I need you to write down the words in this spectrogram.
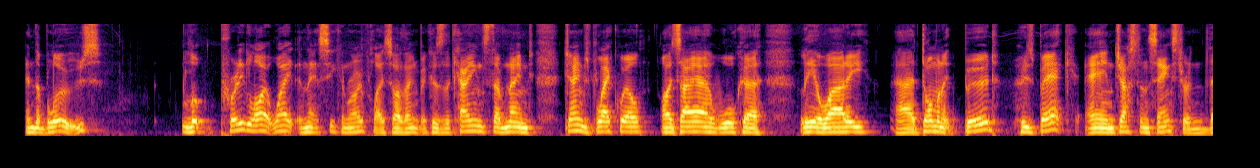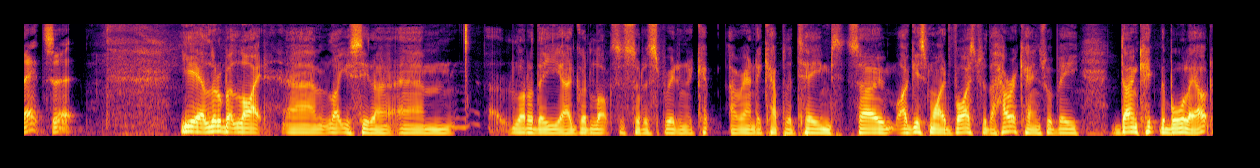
and the Blues look pretty lightweight in that second row place, I think, because the Canes, they've named James Blackwell, Isaia Walker, Leawere, uh, Dominic Bird, who's back, and Justin Sangster, and that's it. Yeah, a little bit light. Um, like you said, uh, um, a lot of the uh, good locks are sort of spread a, around a couple of teams. So I guess my advice to the Hurricanes would be don't kick the ball out,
